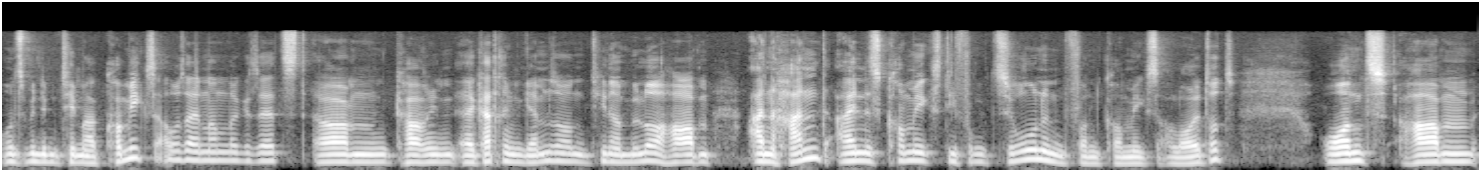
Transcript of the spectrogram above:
uns mit dem Thema Comics auseinandergesetzt. Ähm, Karin, äh, Katrin Gemser und Tina Müller haben anhand eines Comics die Funktionen von Comics erläutert und haben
